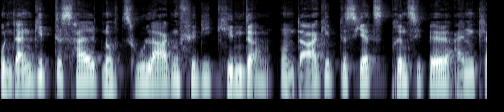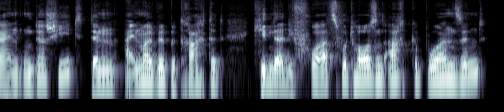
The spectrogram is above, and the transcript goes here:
Und dann gibt es halt noch Zulagen für die Kinder. Und da gibt es jetzt prinzipiell einen kleinen Unterschied, denn einmal wird betrachtet Kinder, die vor 2008 geboren sind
